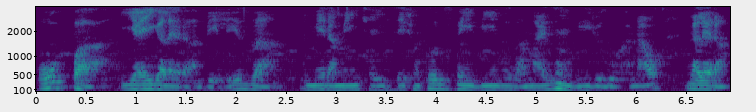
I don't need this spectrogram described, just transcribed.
Opa! E aí galera, beleza? Primeiramente aí, sejam todos bem-vindos a mais um vídeo do canal. Galera,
